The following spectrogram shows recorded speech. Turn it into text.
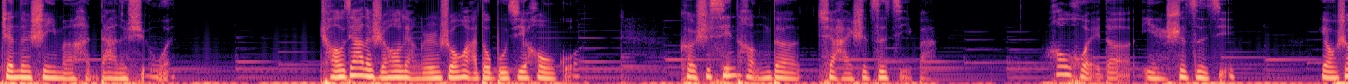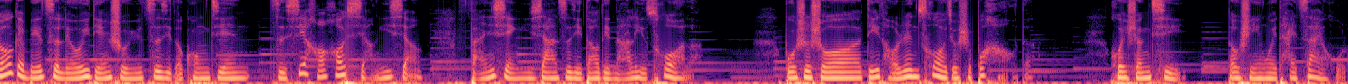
真的是一门很大的学问。吵架的时候，两个人说话都不计后果，可是心疼的却还是自己吧。后悔的也是自己，有时候给彼此留一点属于自己的空间，仔细好好想一想，反省一下自己到底哪里错了。不是说低头认错就是不好的，会生气都是因为太在乎了。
